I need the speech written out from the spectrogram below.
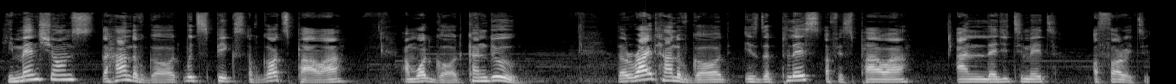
He mentions the hand of God, which speaks of God's power and what God can do. The right hand of God is the place of his power and legitimate authority.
